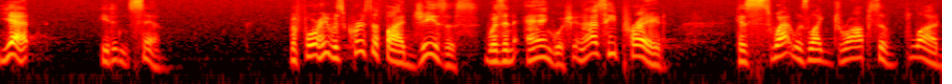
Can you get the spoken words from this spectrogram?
Yet, he didn't sin. Before he was crucified, Jesus was in anguish, and as he prayed, his sweat was like drops of blood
